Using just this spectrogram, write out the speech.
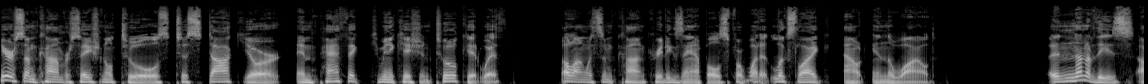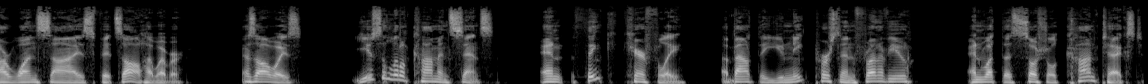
Here are some conversational tools to stock your empathic communication toolkit with, along with some concrete examples for what it looks like out in the wild. Uh, none of these are one size fits all, however. As always, use a little common sense and think carefully about the unique person in front of you and what the social context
